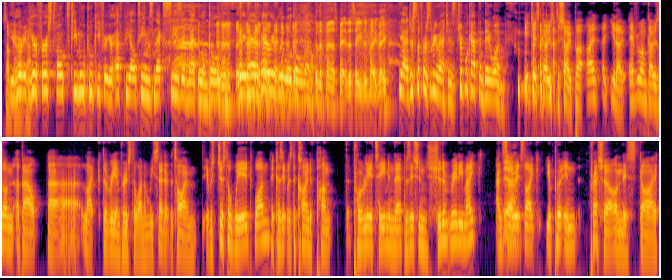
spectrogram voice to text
Something You heard like it that. here first, folks. Timu Puki for your FPL teams next season. That will go. it invariably will go well. for the first bit of the season, maybe. Yeah, just the first three matches. Triple captain day one. it just goes to show. But I, I- you know, everyone goes on about uh, like the Rian Brewster one, and we said at the time it was just a weird one because it was the kind of punt that probably a team in their position shouldn't really make, and so Yeah. it's like you're putting pressure on this guy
